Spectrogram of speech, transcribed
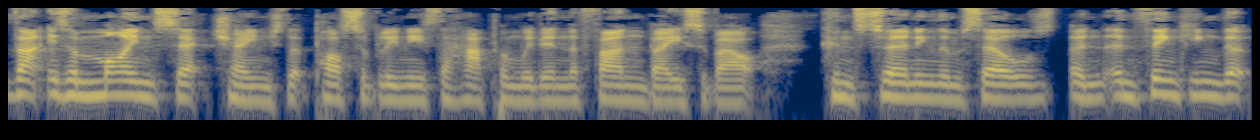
that is a mindset change that possibly needs to happen within the fan base about concerning themselves and, and thinking that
